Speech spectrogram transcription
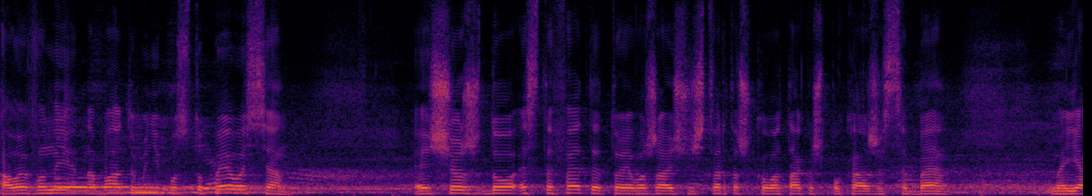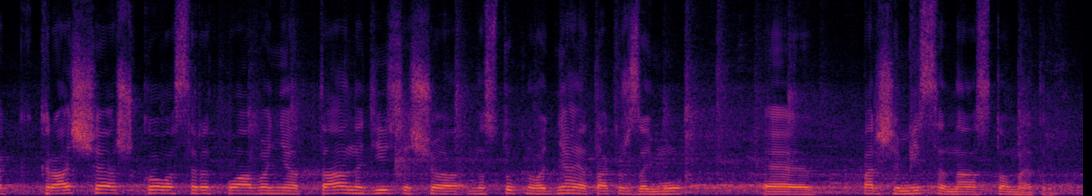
але вони набагато мені поступилися. Е, Що ж до естафети, то я вважаю, що четверта школа також покаже себе е, як краща школа серед плавання. Та надіюся, що наступного дня я також займу е, перше місце на 100 метрів.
